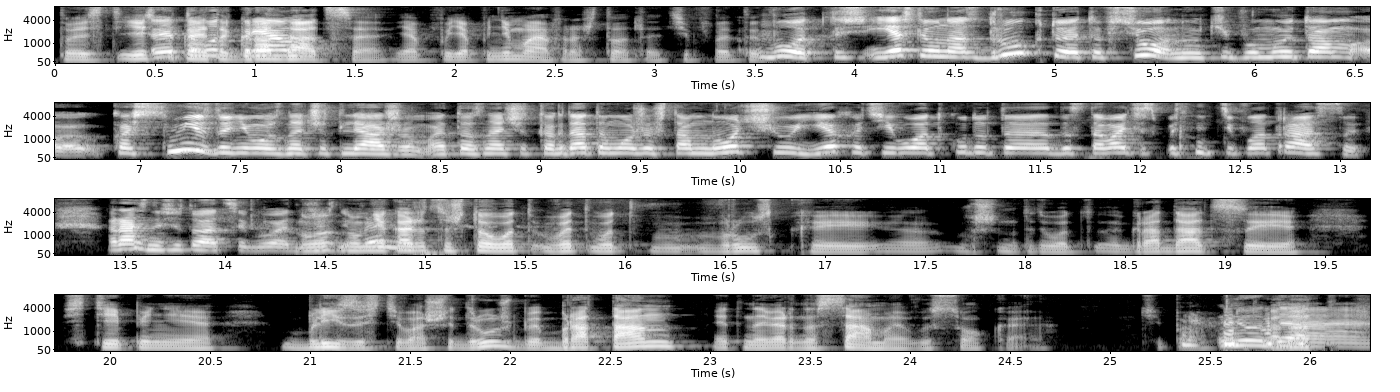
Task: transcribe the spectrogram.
То есть есть Это какая-то вот прям- градация. Я, п- я понимаю про что-то. Типа, это... Вот, то есть, если у нас друг, то это все, ну, типа, мы там э, костьми за него, значит, ляжем. Это значит, когда ты можешь там ночью ехать его откуда-то доставать из-под теплотрассы. Разные ситуации бывают в Ну, жизни, ну, мне правильно? кажется, что вот, в, эт- вот в в русской э, ш- вот этой вот градации степени близости вашей дружбы братан — это, наверное, самое высокое. Типа, Ну когда, да.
